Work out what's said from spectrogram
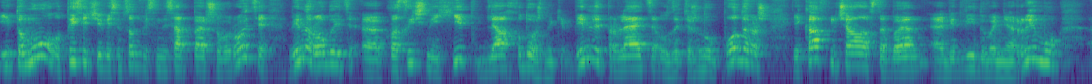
І тому у 1881 році він робить е, класичний хід для художників. Він відправляється у затяжну подорож, яка включала в себе е, відвідування Риму е,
